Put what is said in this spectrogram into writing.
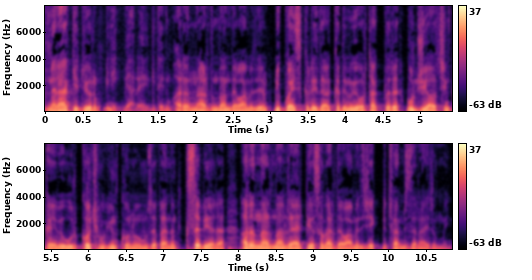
merak ediyorum. Minik bir araya gidelim. Aranın ardından devam edelim. Luckwise Kredi Akademi ortakları Burcu Yalçınkaya ve Uğur Koç bugün konuğumuz efendim. Kısa bir ara. Aranın ardından reel piyasalar devam edecek. Lütfen bizden ayrılmayın.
